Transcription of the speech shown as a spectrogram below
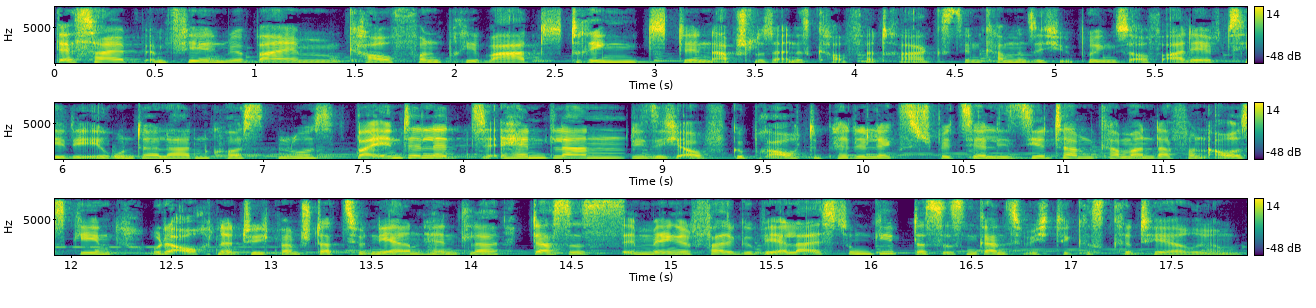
Deshalb empfehlen wir beim Kauf von privat dringend den Abschluss eines Kaufvertrags. Den kann man sich übrigens auf adfc.de runterladen, kostenlos. Bei Internethändlern, die sich auf gebrauchte Pedelecs spezialisiert haben, kann man davon ausgehen, oder auch natürlich beim stationären Händler, dass es im Mängelfall Gewährleistung gibt. Das ist ein ganz wichtiges Kriterium.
